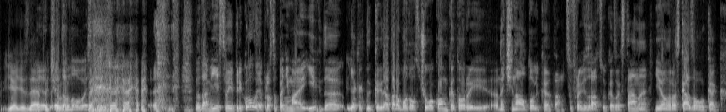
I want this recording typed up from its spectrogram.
Я не знаю, это, почему. Это новость. Ну, там есть свои приколы, я просто понимаю их, да. Я когда-то работал с чуваком, который начинал только там цифровизацию Казахстана, и он рассказывал, как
